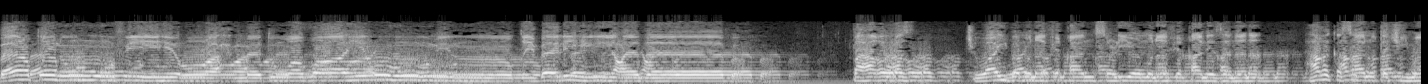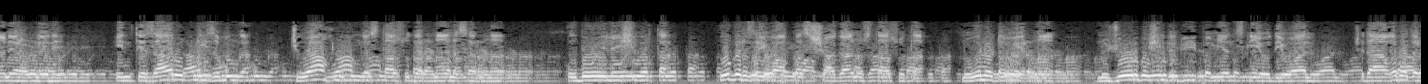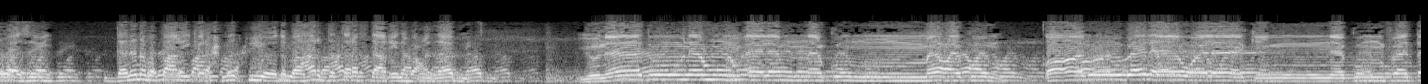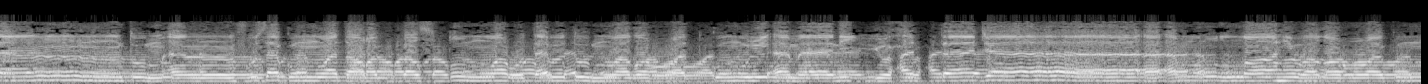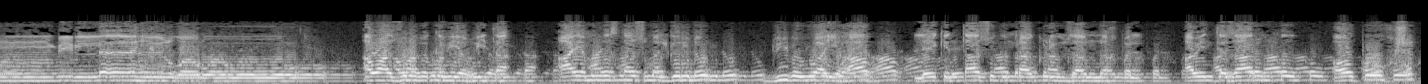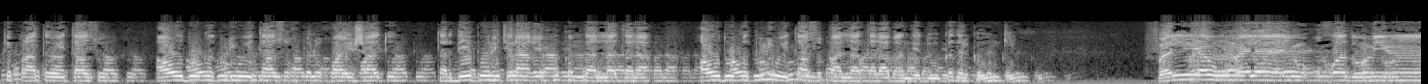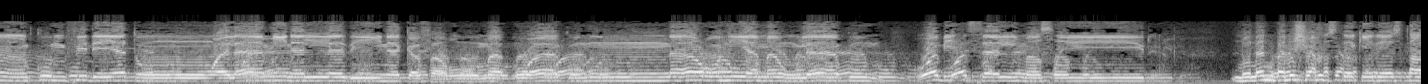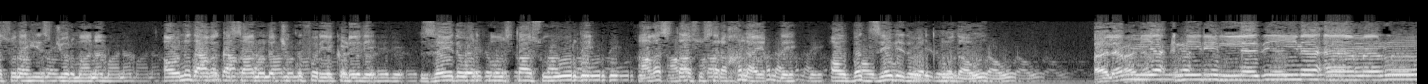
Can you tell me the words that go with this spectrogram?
باطنه فيه الرحمة وظاهره من قبله العذاب. په هغه ورځ چې وایي به منافقان سړي أو منافقان زنانه هغه کسانو ته چې ایمان راوړی دي انتظار وکړي زمونږه چې واخلو مونږ ستاسو درنا سرنا او به ویلې شي ورته وګرځي واپس شاګانو ستاسو ته نو ولټوي رڼا نو جوړ بشي د دوی په مینس کې یو دیوال چې دا هغه دروازه وي دننه به پاغي کې رحمت وي او د بهر د طرف دا غینه به عذاب وي ينادونهم ألم نكن معكم قالوا بلى ولكنكم فتنتم أنفسكم وتربصتم وارتبتم وغرتكم الأماني حتى جاء أمر الله وغركم بالله الغرور. اوازونه به کوي هغه ته آیا موږ تاسو ملګری نو دوی به وایي ها لیکن تاسو گمراه کړی ځانونه خپل او انتظار کو او په شک پراته وي تاسو او دوک کړی وي تاسو خپل خواهشاتو تر دې پورې چراغ حکم د الله تعالی او دوک کړی وي تاسو په الله تعالی باندې دوک درکونکي فاليوم لا يؤخذ منكم فدية ولا من الذين كفروا. مأواكم النار هي مولاكم. وبئس المصير. نو نن بنش اخسته کې دې استاسو نه هیڅ جرمانه. أو نه داغه کسانو نه چې کفر یې کړی دی. زید ورته استاسو ور دی هغه استاسو سره خلایق دی. أو بد زید ورته داو. ألم يأن للذين آمنوا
